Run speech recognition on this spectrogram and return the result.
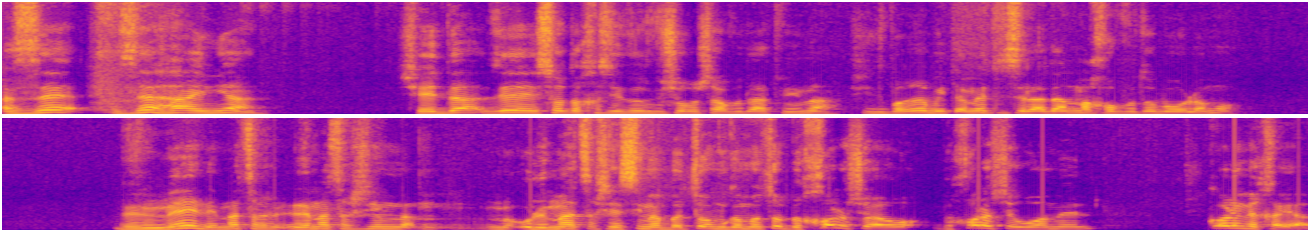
אז זה, זה העניין. שידע, זה יסוד החסידות ושורש העבודה התמימה, שיתברר ויתאמת אצל האדם מה חובתו בעולמו. וממילא, למה צריך, שישים- מבטו ומגמתו בכל בכל אשר הוא עמל, כל ימי חייו.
